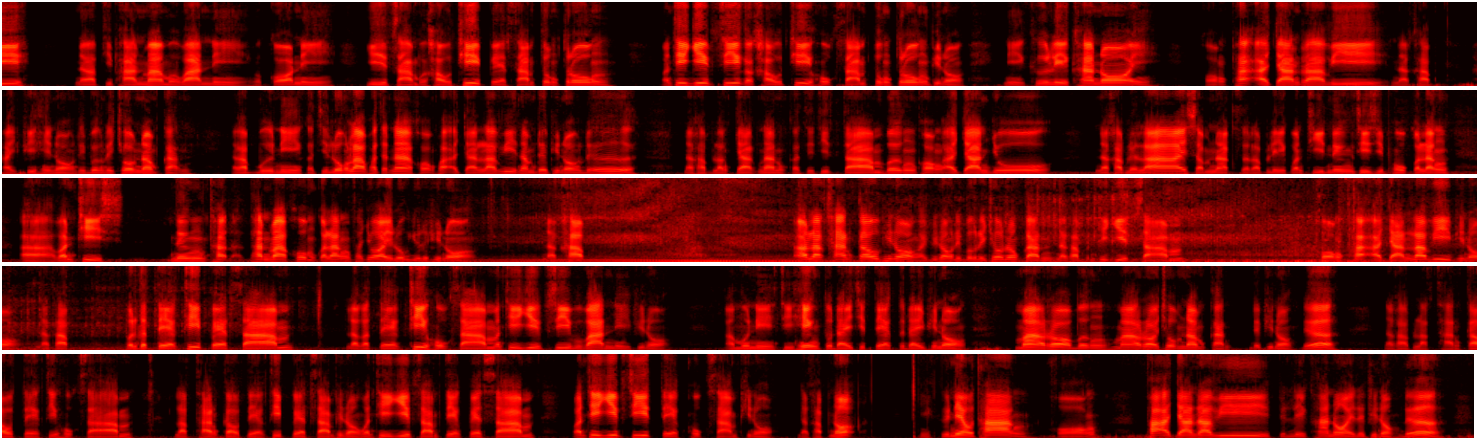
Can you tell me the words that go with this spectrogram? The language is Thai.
24 นะครับที่ผ่านมาเมื่อวานนี่เมื่อก่อนนี่ 23 กับเขาที่ 83 ตรงตรงๆวันที่ 24 กับเขาที่ 63 ตรงตรงๆพี่น้องนี่คือเลขห้าน้อยของพระอาจารย์ราวีนะครับให้พี่ให้น้องได้เบิ่งได้ชมน้ำกัน นะครับมือนี้ก็สิล่วงล่าพัฒนาของพระอาจารย์ลาวีนำเด้อพี่น้องเด้อนะครับ หลังจากนั้นก็สิติดตามเบิ้งของอาจารย์อยู่นะครับหลายๆสำนักสำหรับเลขวันที่หนึ่งที่สิบหกกำลังอ่าวันที่หนึ่งท่านว่าคมกำลังทยอยลงอยู่ด้อพี่น้องนะครับเอาหลักฐานเก่าพี่น้องให้พี่น้องได้เบิ่งได้โชว์น้องกันนะครับวันที่ยี่สามของพระอาจารย์ลาวีพี่น้องนะครับ พิ่นก็แตกที่83แล้วก็แตกที่63วันที่24หมู่บ้านนี่พี่น้องอามือนี้สิเฮงตัวใดสิแตกตัวใดพี่น้อง มารอเบิงมารอชมน้ำกัน เด้อพี่น้องเด้อนะครับ หลักฐานเก่าแตกที่63หลักฐานเก่าแตกที่83พี่น้อง วันที่23แตก83วันที่24แตก63พี่น้องนะครับเนาะนี่คือแนวทางของพระอาจารย์ราวีเป็นเลขห้าน้อยเด้อพี่น้องเด้อ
